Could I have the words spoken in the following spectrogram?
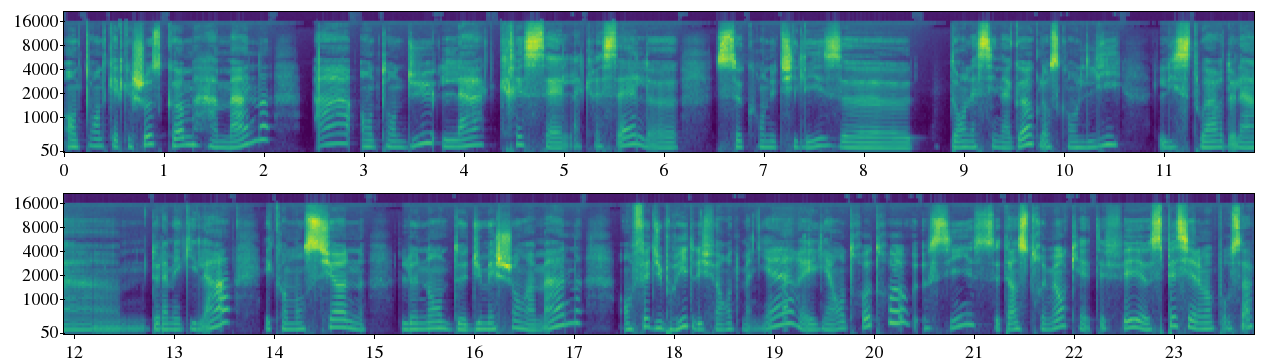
entendre quelque chose comme Haman a entendu la crécelle. La crécelle, ce qu'on utilise dans la synagogue lorsqu'on lit l'histoire de la, de la Megillah et qu'on mentionne le nom de, du méchant Aman, on fait du bruit de différentes manières et il y a entre autres aussi cet instrument qui a été fait euh, spécialement pour ça,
